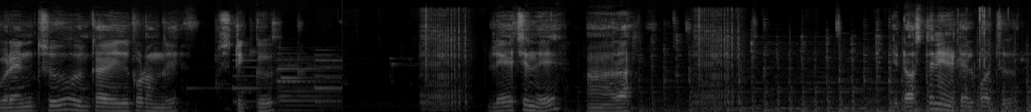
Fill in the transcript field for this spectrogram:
వ్రెంచ్ ఇంకా ఇది కూడా ఉంది. స్టిక్ లేచింది. రా. ఇటు వస్తే నేను ఇటు వెళ్ళిపోవచ్చు.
